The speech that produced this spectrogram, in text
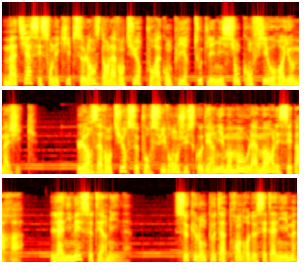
Mathias et son équipe se lancent dans l'aventure pour accomplir toutes les missions confiées au royaume magique. Leurs aventures se poursuivront jusqu'au dernier moment où la mort les séparera. L'animé se termine. Ce que l'on peut apprendre de cet anime,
